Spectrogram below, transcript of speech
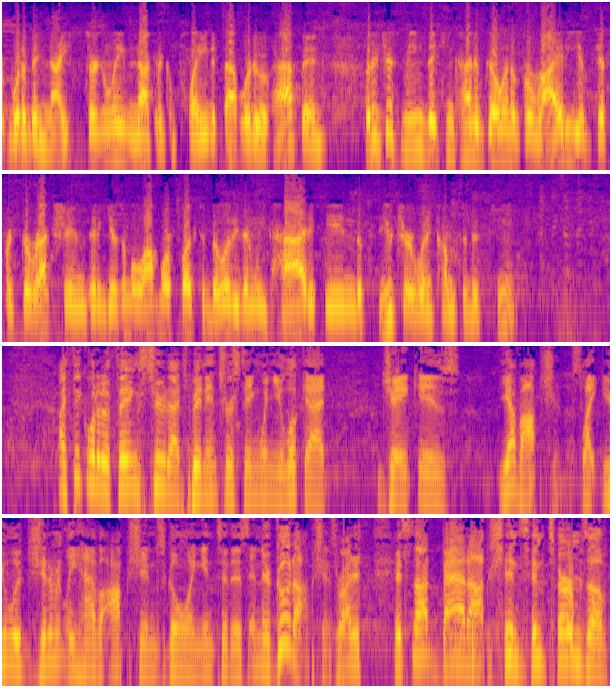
It would have been nice, certainly. Not going to complain if that were to have happened, but it just means they can kind of go in a variety of different directions, and it gives them a lot more flexibility than we've had in the future when it comes to this team. I think one of the things too that's been interesting when you look at Jake is you have options. Like you legitimately have options going into this and they're good options, right? It's not bad options in terms of,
